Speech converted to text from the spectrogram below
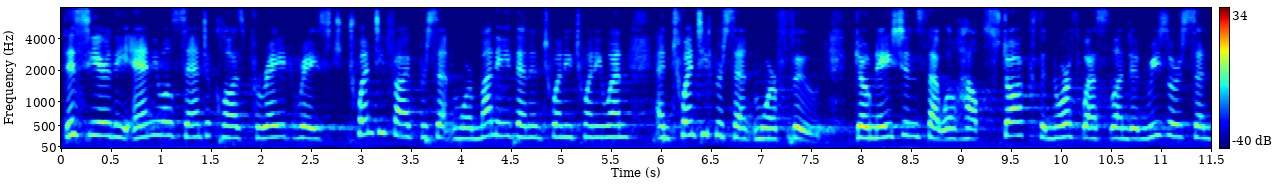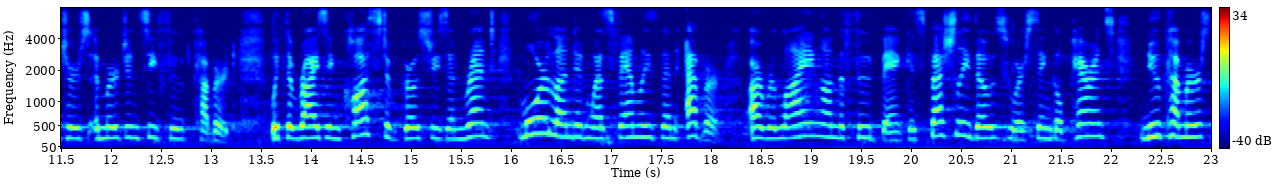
This year, the annual Santa Claus Parade raised 25 percent more money than in 2021 and 20 percent more food, donations that will help stock the Northwest London Resource Centre's emergency food cupboard. With the rising cost of groceries and rent, more London West families than ever are relying on the food bank, especially those who are single parents, newcomers,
